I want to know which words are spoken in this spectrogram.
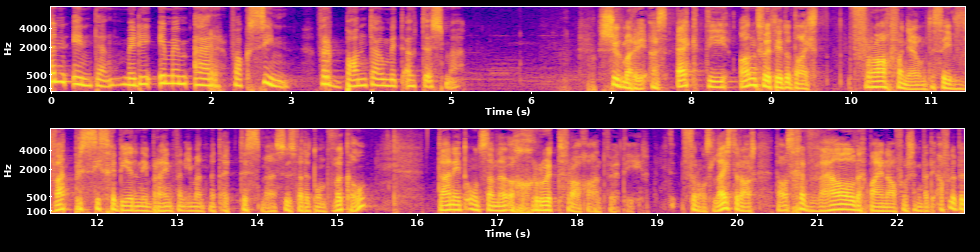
inenting met die MMR vaksin verband hou met outisme. Sjoe Marie, as ek die antwoord het op daai vraag van jou om te sê wat presies gebeur in die brein van iemand met outisme soos wat dit ontwikkel, dan het ons dan nou 'n groot vraag geantwoord hier vir ons luisteraars, daar's geweldig baie navorsing wat die afgelope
